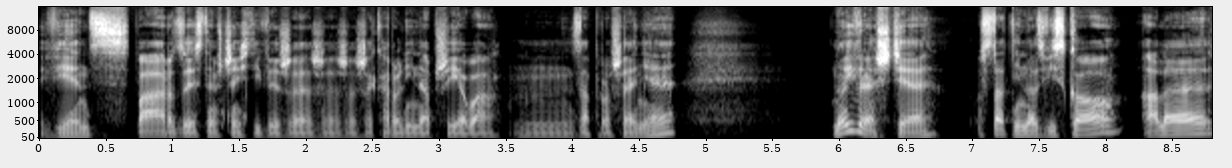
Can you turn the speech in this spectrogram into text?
więc bardzo jestem szczęśliwy, że, że, że, że Karolina przyjęła mm, zaproszenie. No i wreszcie ostatnie nazwisko, ale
